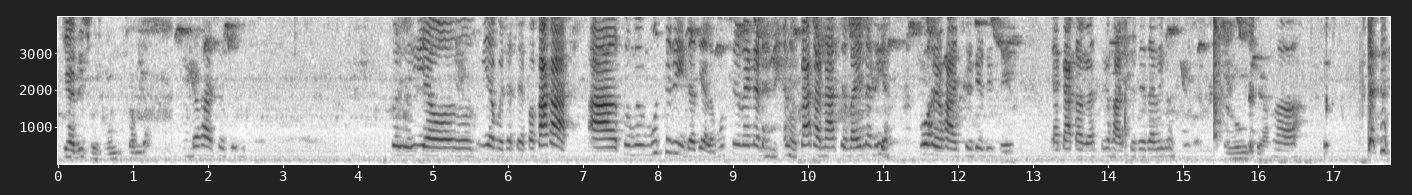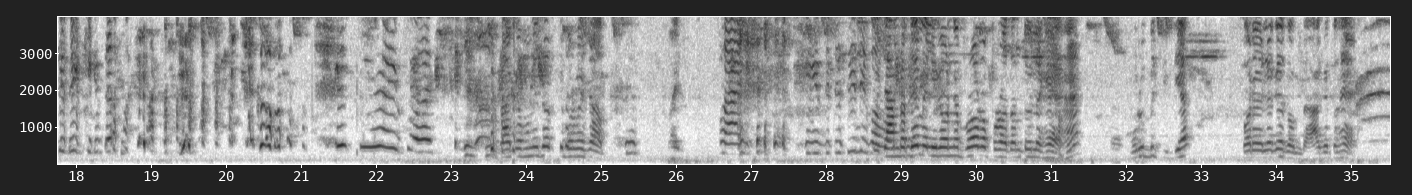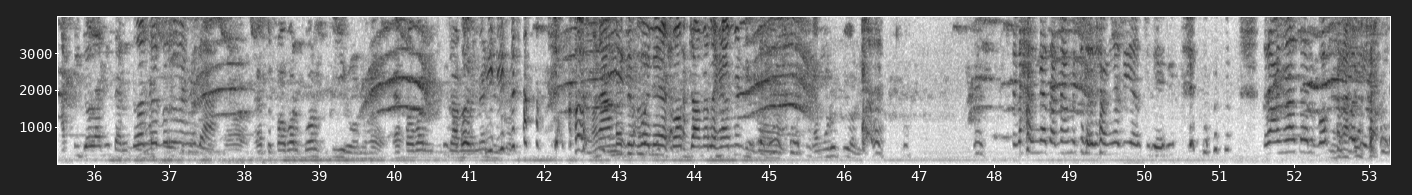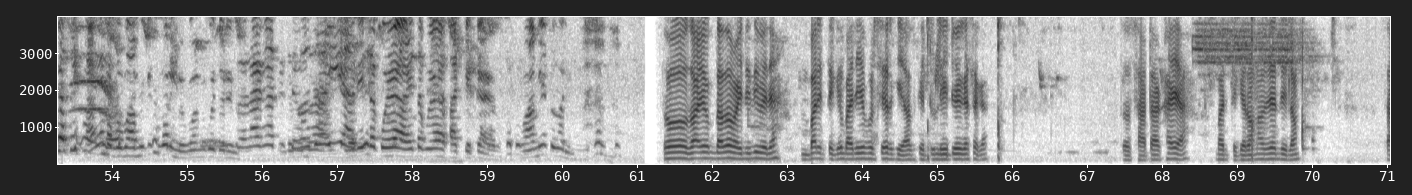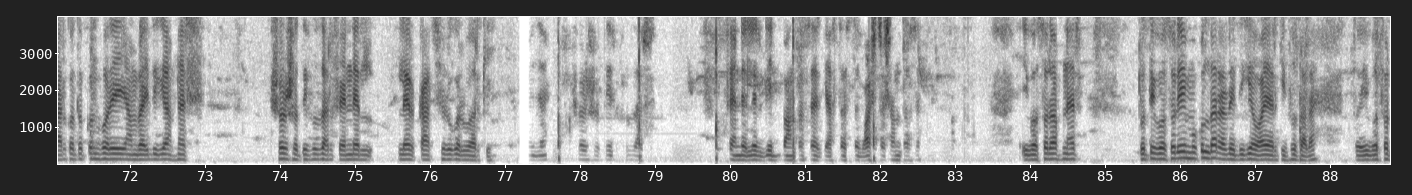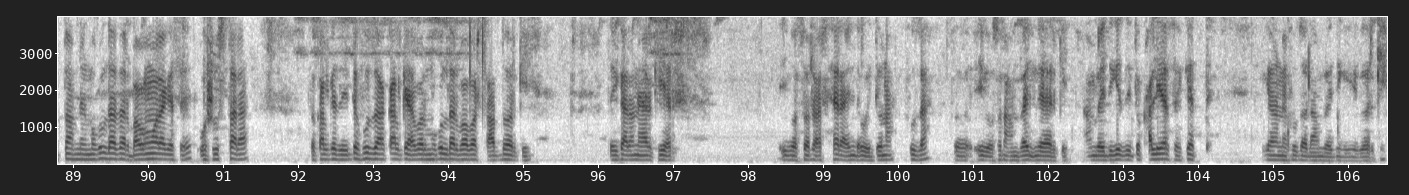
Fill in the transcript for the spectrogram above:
কে দিস কোন ইয়া ইয়া কইতাছে কাকা আ তুমি মূর্তির ইটা দিয়ালো মূর্তির বাইনাটা দিয়ালো কাকা নাচে বাইনা দিয়া পরে ভাই দিছে। এক কাকার কাছ থেকে ভাই শুটে দাবি করছে হ্যাঁ। কি কাকে মনে যাচ্ছে বড় যাব আমরা ফ্যামিলির অনেক বড় প্রধান তো হইল হ্যাঁ হ্যাঁ? মুরব্বী দিয়া পরে হইল গে আগে তো হ্যাঁ। পরে হ্যাঁ তো সবার বড় ফির হ্যাঁ হ্যাঁ সবার মানে আমরা কিছু সব ঝামেলা হ্যাঁ মেনটেন হ্যাঁ মুরব্বী হন রাঙ্গা তার নাম হচ্ছে রাঙ্গা দিয়ে আছে। রাঙ্গা তার বক্তব্য করি রাঙ্গা দিয়ে আগে না আমি কিছু করি না আমি কই করি রাঙ্গা দিতে বলতে এটা কয়া এটা কয়া সাইড কেটে আমি তো জানি তো যাই হোক দাদা ভাই দিদি ভাইরা বাড়ির থেকে বাইরে পড়ছি আর কি। আজকে একটু লেট হয়ে গেছে গা। তো চাটা খাইয়া বাড়ি থেকে রওনা দিয়ে দিলাম। তার কতক্ষণ পরেই আমরা এইদিকে আপনার সরস্বতী পূজার প্যান্ডেলের কাজ শুরু করব আর কি। এই যে সরস্বতীর পূজার প্যান্ডেলের গেট বাঁধতেছে আর কি, আস্তে আস্তে বাসটা শান্তাছে এই বছর আপনার, প্রতি বছরই মুকুলদারার এদিকে হয় আর কি পূজাটা। তো এই বছর তো আপনার মুকুলদাদার বাবা মারা গেছে অসুস্থ তারা তো কালকে যেহেতু পূজা, কালকে আবার মুকুলদার বাবার শ্রাদ্ধ আর কি। তো এই কারণে আর কি আর এই বছর আর হেরা ইন্দা হইতো না পূজা। তো এই বছর আমরা ইন্দা আর কি। আমরা এদিকে যেহেতু খালি আছে ক্ষেত, এই কারণে পূজাটা আমরা এদিকে আর কি।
